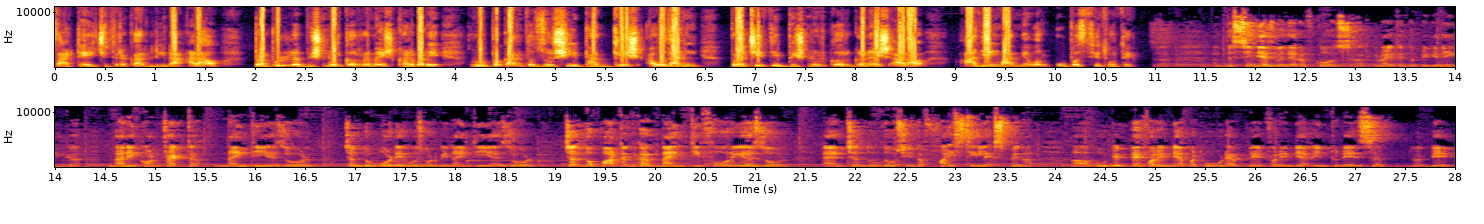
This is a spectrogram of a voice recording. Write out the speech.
साठे चित्रकार लीना आढाव प्रफुल्ल बिष्णूरकर रमेश खडबडे रूपकांत जोशी भाग्येश अवधानी प्रचिती बिष्णूरकर गणेश आढाव आदी मान्यवर उपस्थित होते the seniors were there, of course, right at the beginning. Uh, Nari Contractor, 90 years old. Chandu Bode, who's going to be 90 years old. Chandu Patankar, 94 years old. And Chandu Doshi, the feisty leg spinner, uh, who didn't play for India, but who would have played for India in today's uh, day,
